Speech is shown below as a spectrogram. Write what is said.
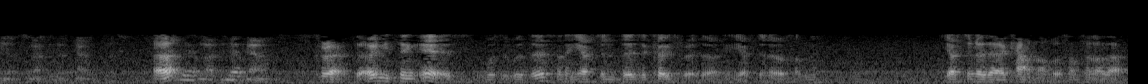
You know, it's like an account. Huh? It's like an. Correct. The only thing is, was it with this? I think you have to. There's a code for it, though. I think you have to know something. You have to know their account number, or something like that.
